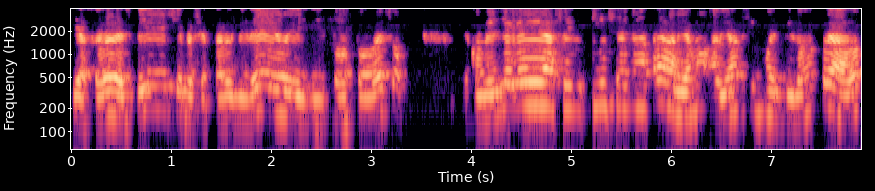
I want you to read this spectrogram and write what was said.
Y hacer el speech y presentar el video y, todo, todo eso. Cuando yo llegué hace 15 años atrás, habíamos, habían 52 empleados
